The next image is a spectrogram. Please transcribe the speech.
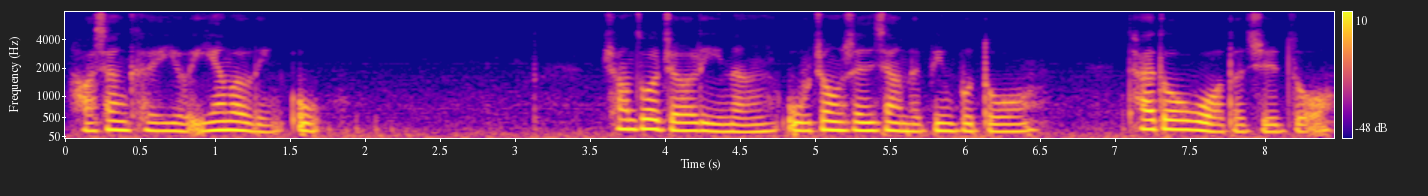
好像可以有一样的领悟。创作者里能无众生相的并不多，太多我的执着，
